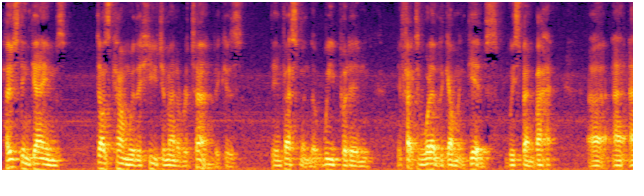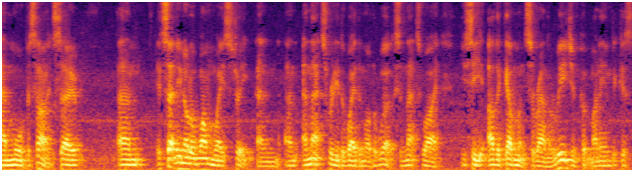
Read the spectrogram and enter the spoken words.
hosting games does come with a huge amount of return because the investment that we put in, effectively whatever the government gives, we spend back and more besides. So um, it's certainly not a one-way street, and, and, and that's really the way the model works, and that's why you see other governments around the region put money in because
